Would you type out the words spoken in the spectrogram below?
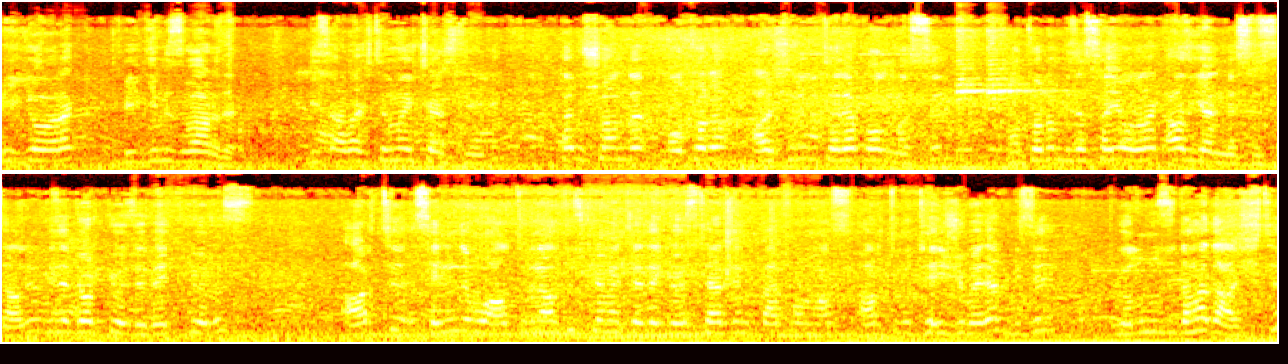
bilgi olarak bilgimiz vardı. Biz araştırma içerisindeydik. Tabii şu anda motora aşırı bir talep olması, motorun bize sayı olarak az gelmesini sağlıyor. Biz de dört gözle bekliyoruz. Artı senin de bu 6600 kilometrede gösterdiğin performans, artı bu tecrübeler bize yolumuzu daha da açtı.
